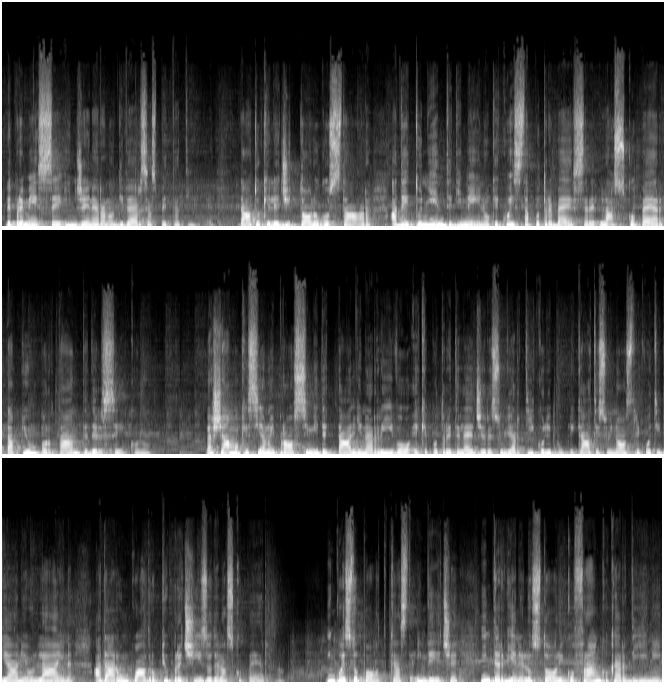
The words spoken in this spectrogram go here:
Le premesse ingenerano diverse aspettative, dato che l'egittologo Starr ha detto niente di meno che questa potrebbe essere la scoperta più importante del secolo. Lasciamo che siano i prossimi dettagli in arrivo e che potrete leggere sugli articoli pubblicati sui nostri quotidiani online a dare un quadro più preciso della scoperta. In questo podcast, invece, interviene lo storico Franco Cardini,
